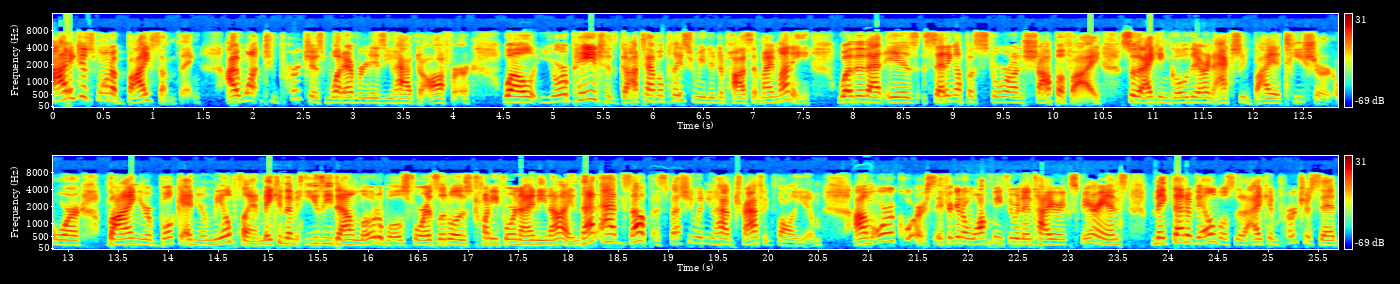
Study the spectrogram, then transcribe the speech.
I just want to buy something. I want to purchase whatever it is you have to offer. Well your page has got to have a place for me to deposit my money whether that is setting up a store on shopify so that i can go there and actually buy a t-shirt or buying your book and your meal plan, making them easy downloadables for as little as $24.99. That adds up, especially when you have traffic volume. Um, or, of course, if you're going to walk me through an entire experience, make that available so that I can purchase it,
